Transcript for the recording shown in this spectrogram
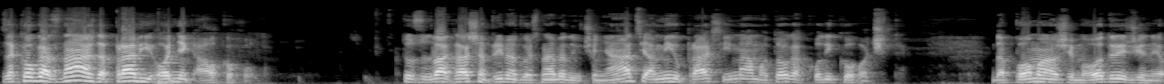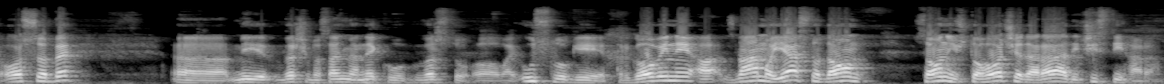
za koga znaš da pravi od njeg alkohol. To su dva klasična primjera koje su naveli učenjaci, a mi u praksi imamo toga koliko hoćete. Da pomažemo određene osobe, uh, mi vršimo sa njima neku vrstu ovaj usluge, trgovine, a znamo jasno da on sa onim što hoće da radi čisti haram.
